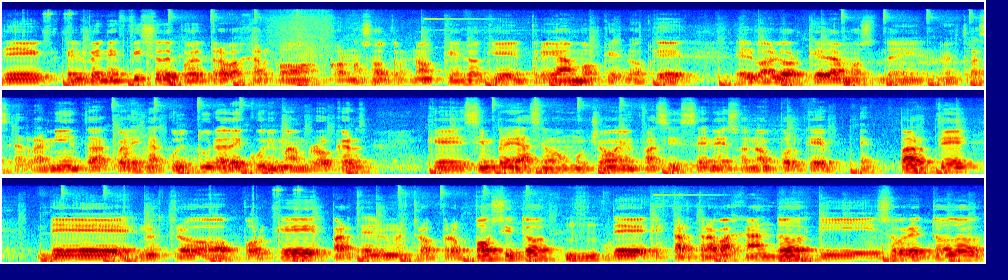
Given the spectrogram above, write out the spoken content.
de el beneficio de poder trabajar con, con, nosotros, ¿no? ¿Qué es lo que entregamos? ¿Qué es lo que el valor que damos de nuestras herramientas? ¿Cuál es la cultura de Curiman Brokers? Que siempre hacemos mucho énfasis en eso, ¿no? Porque es parte de nuestro porqué, parte de nuestro propósito uh -huh. de estar trabajando y sobre todo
